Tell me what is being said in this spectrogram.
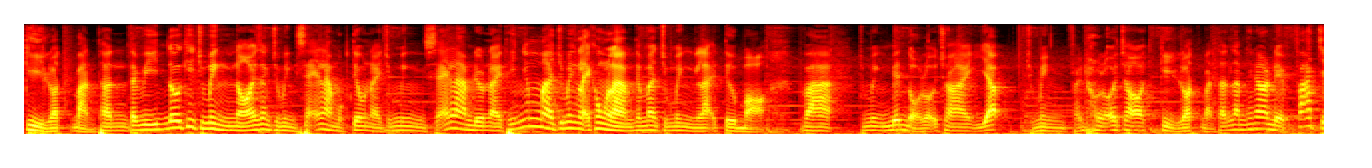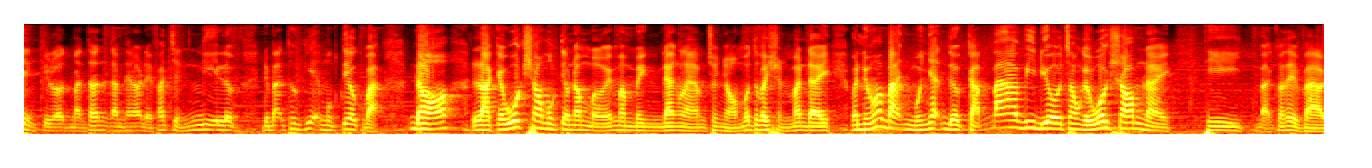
kỷ luật bản thân. Tại vì đôi khi chúng mình nói rằng chúng mình sẽ làm mục tiêu này, chúng mình sẽ làm điều này, thế nhưng mà chúng mình lại không làm, thế mà chúng mình lại từ bỏ. Và chúng mình biết đổ lỗi cho ai? Yep. Chúng mình phải đổ lỗi cho kỷ luật bản thân. Làm thế nào để phát triển kỷ luật bản thân? Làm thế nào để phát triển nghị lực để bạn thực hiện mục tiêu của bạn? Đó là cái workshop mục tiêu năm mới mà mình đang làm cho nhóm motivation monday. Và nếu mà bạn muốn nhận được cả ba video trong cái workshop này, thì bạn có thể vào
